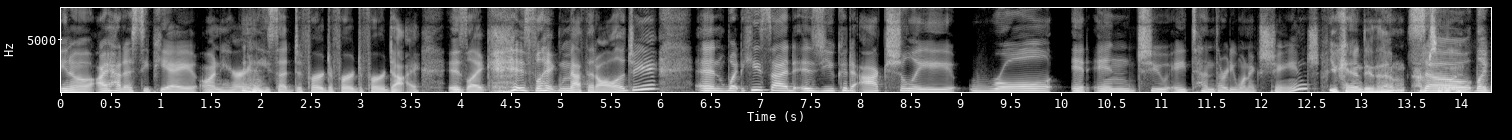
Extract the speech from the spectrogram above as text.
you know, I had a CPA on here and he said defer, defer, defer, die is like his like methodology. And what he said is you could actually roll it into a 1031 exchange. You can do that. Absolutely. So, like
